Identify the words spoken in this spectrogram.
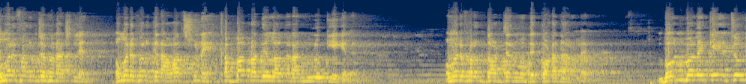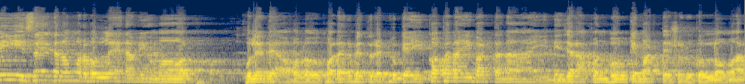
ওমর ফারুক যখন আসলেন, ওমর ফারুকের আওয়াজ শুনে খাব্বাব রাদিয়াল্লাহু তাআলা লুকিয়ে গেলেন। ওমর ফারুক দরজার মধ্যে কড়া নাড়লেন। বোন বলে, কে তুমি? সৈয়দান ওমর বললেন, আমি ওমর। খুলে দেওয়া হলো, ঘরের ভেতরে ঢুকেই কথা নাই, বার্তা নাই। নিজের আপন বোনকে মারতে শুরু করল ওমর।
